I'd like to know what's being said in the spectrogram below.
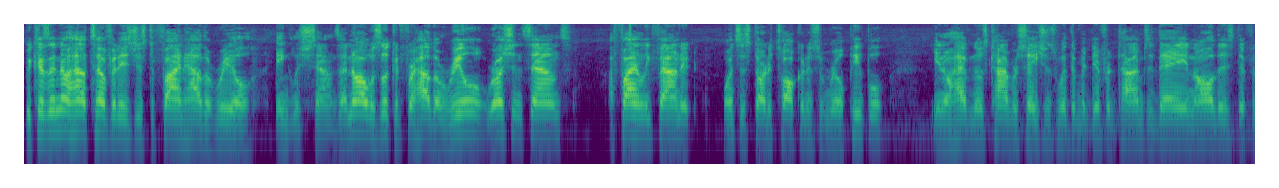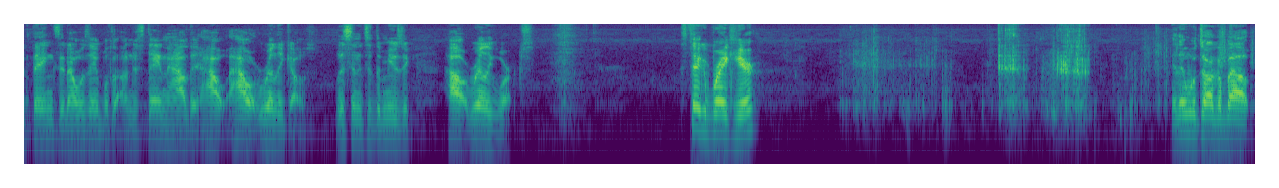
because I know how tough it is just to find how the real English sounds. I know I was looking for how the real Russian sounds. I finally found it once I started talking to some real people, you know, having those conversations with them at different times of day and all these different things, and I was able to understand how the, how how it really goes. Listening to the music, how it really works. Let's take a break here. And then we'll talk about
